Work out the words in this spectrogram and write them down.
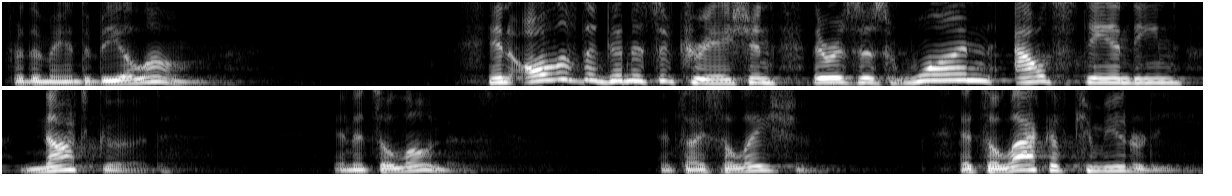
for the man to be alone. In all of the goodness of creation, there is this one outstanding not good, and it's aloneness, it's isolation, it's a lack of community.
